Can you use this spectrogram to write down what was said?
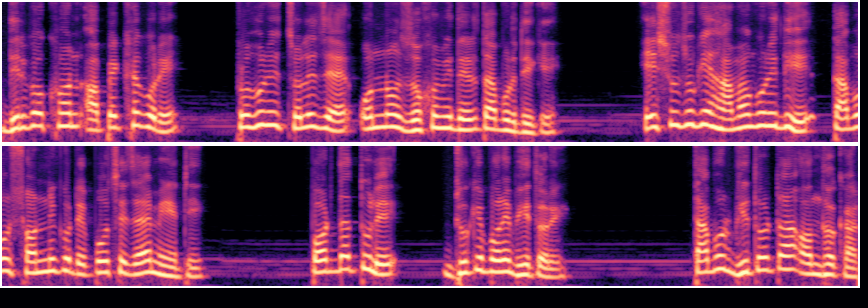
দীর্ঘক্ষণ অপেক্ষা করে প্রহরী চলে যায় অন্য জখমিদের তাঁবুর দিকে। এই সুযোগে হামাগুড়ি দিয়ে তাঁবুর সন্নিকটে পৌঁছে যায় মেয়েটি। পর্দা তুলে ঢুকে পড়ে ভিতরে। তাঁবুর ভিতরটা অন্ধকার।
